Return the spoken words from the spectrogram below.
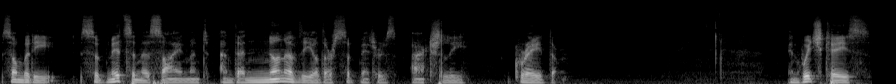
somebody submits an assignment and then none of the other submitters actually grade them. In which case,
